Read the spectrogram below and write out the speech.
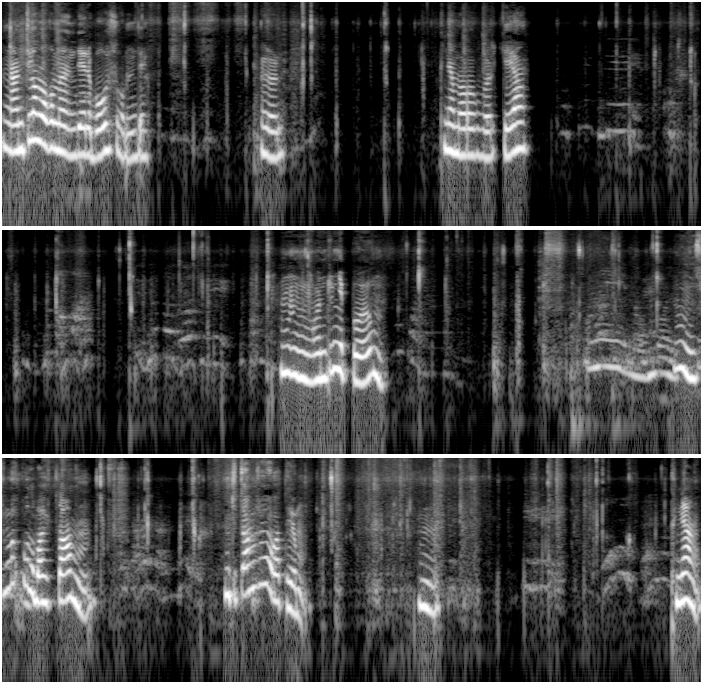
음, 안 찍어 먹으면 얘를 먹을 수가 없는데. 이걸 그냥 먹어볼게요. 음, 완전 예뻐요. 음, 생각보다 맛있다. 진짜 짱새우 같아요. 음. 그냥.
